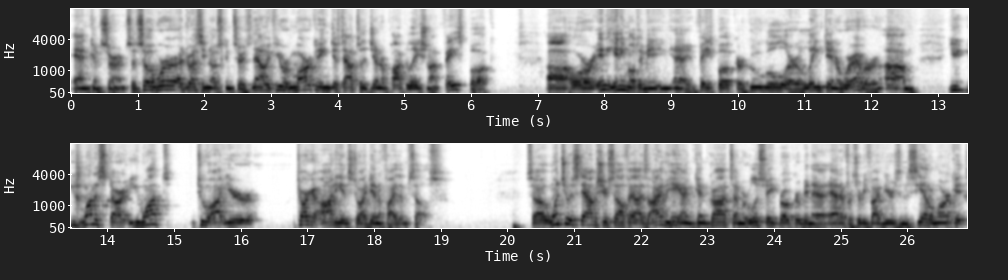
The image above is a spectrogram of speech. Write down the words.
and concerns. And so we're addressing those concerns. Now, if you were marketing just out to the general population on Facebook, uh, or any any multimedia, uh, Facebook or Google or LinkedIn or wherever, um, you you'd want to start. You want to uh, your target audience to identify themselves. So once you establish yourself as I'm, hey, I'm Ken Crotts. I'm a real estate broker. Been at it for 35 years in the Seattle market,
